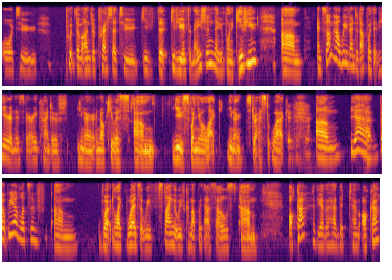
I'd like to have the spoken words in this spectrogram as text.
or to put them under pressure to give the give you information they didn't want to give you. Um, and somehow we've ended up with it here in this very kind of you know innocuous um, use when you're like you know stressed at work. Yeah, but we have lots of um, word, like words that we've slang that we've come up with ourselves. Um, Ocker, have you ever heard the term ocker?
